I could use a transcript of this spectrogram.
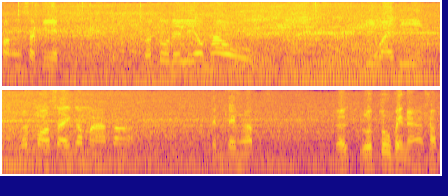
ฝั่งสะเก็ตรถตู้ได้เลี้ยวเข้า BYD รถมอเตอร์ไซค์ก็มาก็เต็มๆครับ แล้วรถตู้ไปไหนครับ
